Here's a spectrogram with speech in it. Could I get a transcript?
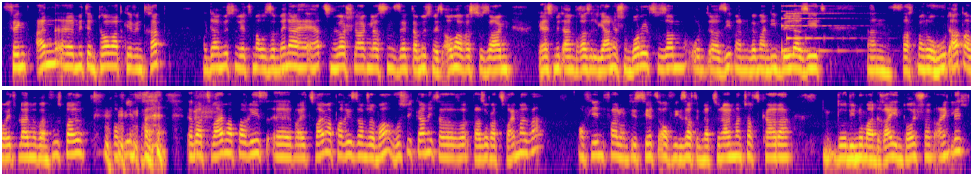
Fängt an äh, mit dem Torwart Kevin Trapp. Und da müssen wir jetzt mal unsere Männerherzen höher schlagen lassen. Selbst da müssen wir jetzt auch mal was zu sagen. Er ist mit einem brasilianischen Model zusammen und da sieht man, wenn man die Bilder sieht, dann sagt man nur Hut ab, aber jetzt bleiben wir beim Fußball. Auf jeden Fall, er war zweimal Paris, äh, bei zweimal Paris Saint-Germain, wusste ich gar nicht, dass er da sogar zweimal war. Auf jeden Fall und ist jetzt auch, wie gesagt, im Nationalmannschaftskader so die Nummer drei in Deutschland eigentlich.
